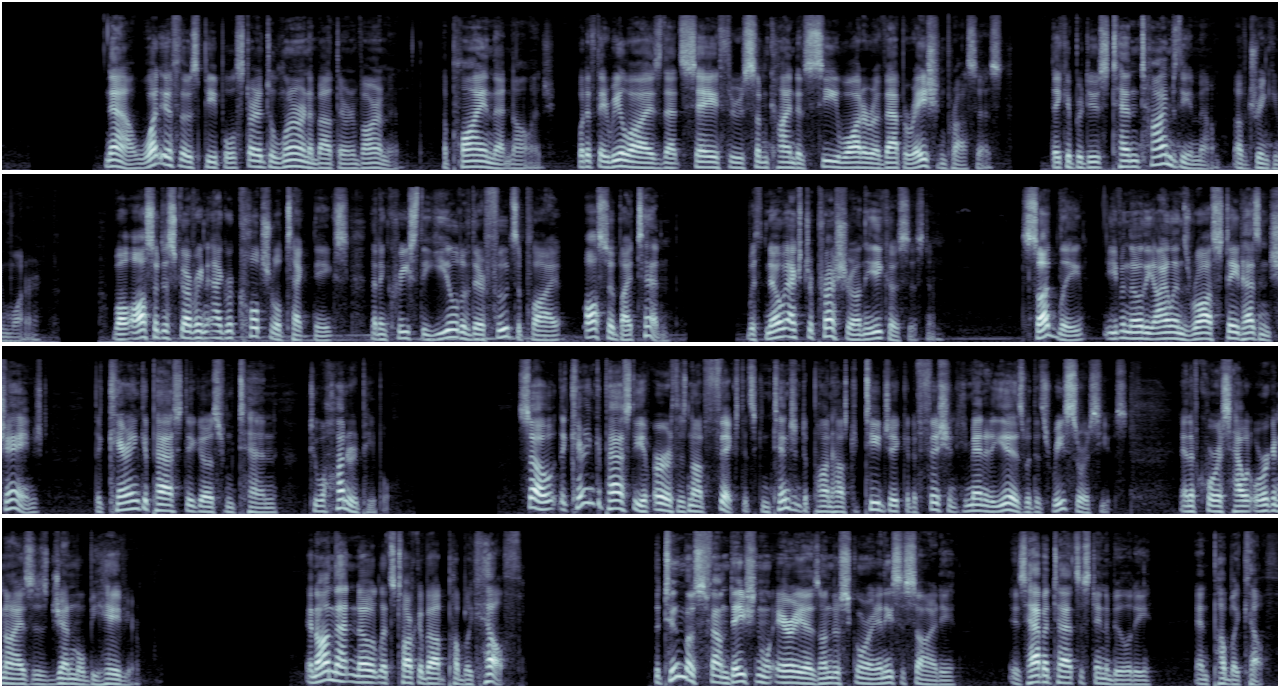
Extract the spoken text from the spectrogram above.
Now, what if those people started to learn about their environment, applying that knowledge? What if they realized that, say, through some kind of seawater evaporation process, they could produce 10 times the amount of drinking water, while also discovering agricultural techniques that increase the yield of their food supply also by 10, with no extra pressure on the ecosystem? Suddenly, even though the island's raw state hasn't changed, the carrying capacity goes from 10 to 100 people. So, the carrying capacity of Earth is not fixed. It's contingent upon how strategic and efficient humanity is with its resource use, and of course, how it organizes general behavior. And on that note, let's talk about public health. The two most foundational areas underscoring any society is habitat sustainability and public health.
